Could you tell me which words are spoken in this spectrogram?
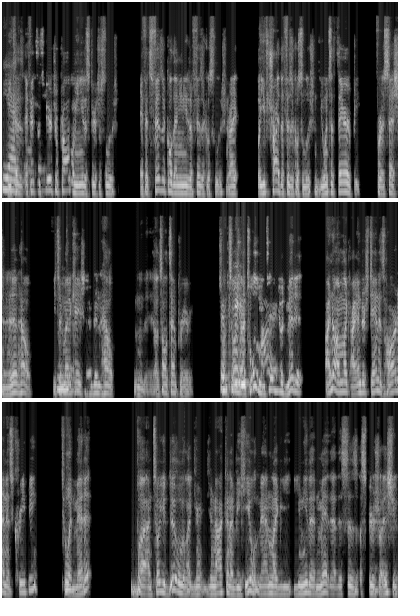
Yeah, because exactly. if it's a spiritual problem, you need a spiritual solution. If it's physical, then you need a physical solution, right? But you've tried the physical solutions. You went to therapy for a session, and it didn't help. You took mm-hmm. medication, it didn't help. It's all temporary. So until you, I told him until you admit it, I know I'm like I understand it's hard and it's creepy to mm-hmm. admit it, but until you do, like you're you're not going to be healed, man. Like you, you need to admit that this is a spiritual mm-hmm. issue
